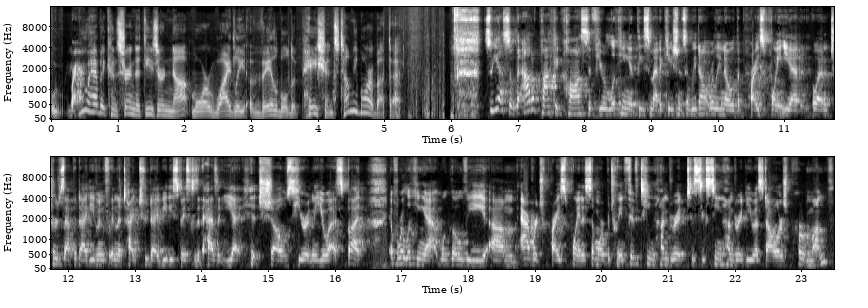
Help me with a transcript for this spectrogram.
Right. You have a concern that these are not more widely available to patients. Tell me more about that. So yeah, so the out-of-pocket costs, if you're looking at these medications, and we don't really know the price point yet on tirzepatide, even in the type 2 diabetes space, because it hasn't yet hit shelves here in the U.S. But if we're looking at Wegovy, um, average price point is somewhere between 1,500 to 1,600 U.S. dollars per month.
